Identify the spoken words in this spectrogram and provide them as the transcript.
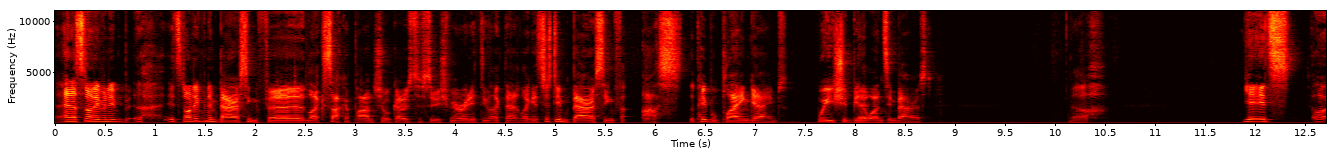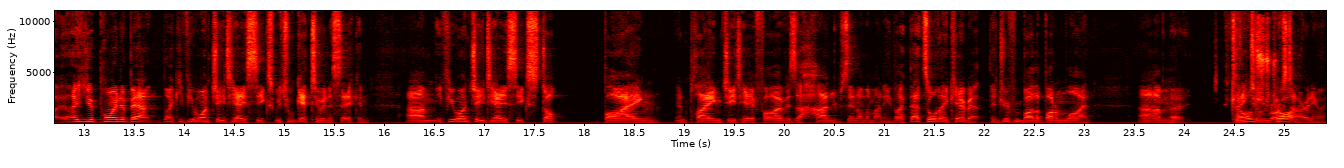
and it's not even it's not even embarrassing for like Sucker Punch or Ghost of Tsushima or anything like that. Like it's just embarrassing for us, the people playing games. We should be Yeah. the ones embarrassed. Ugh. Yeah, it's uh, your point about like if you want GTA Six, which we'll get to in a second. Um, if you want GTA Six, stop buying and playing GTA Five is hundred percent on the money. Like that's all they care about. They're driven by the bottom line. Um, Hey, Take Two and. Rockstar anyway.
